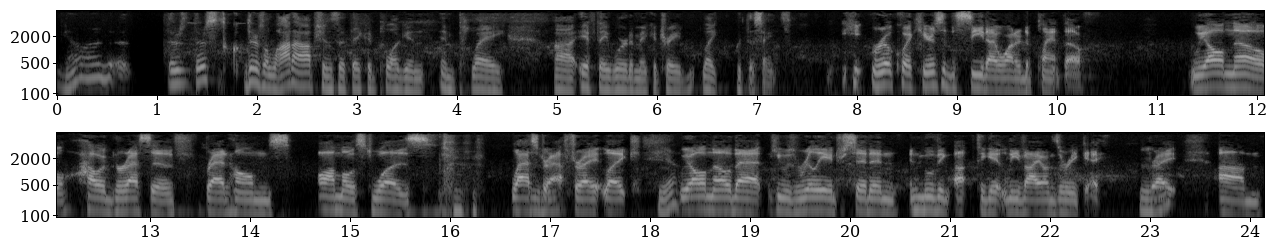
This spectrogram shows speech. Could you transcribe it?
you know, there's there's there's a lot of options that they could plug in and play uh, if they were to make a trade like with the Saints. He, real quick, here's the seed I wanted to plant though we all know how aggressive Brad Holmes almost was last mm-hmm. draft, right? Like yeah. we all know that he was really interested in in moving up to get Levi Onwuzurike, mm-hmm. right? Um,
